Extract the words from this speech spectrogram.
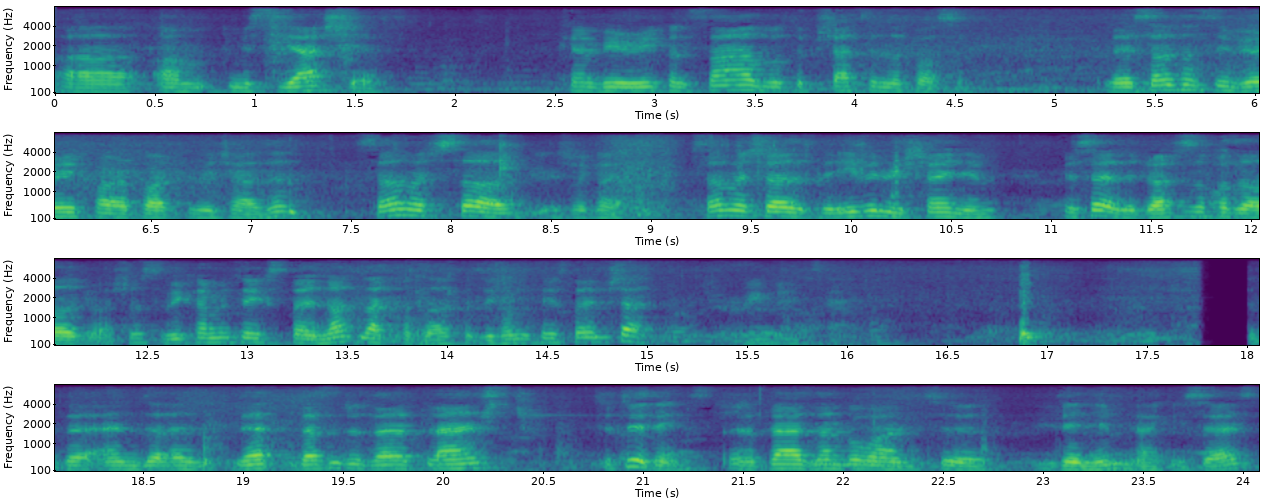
uh, um, Misyashev can be reconciled with the Pshat in the Pasuk. They sometimes seem very far apart from each other. So much so, so much so that even Rishonim who say the drashes of Chazal are drashes, we come to explain not like Chazal because we come to explain Pshat. The, and uh, that doesn't that applies to two things. It applies number one to dinim, like he says,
